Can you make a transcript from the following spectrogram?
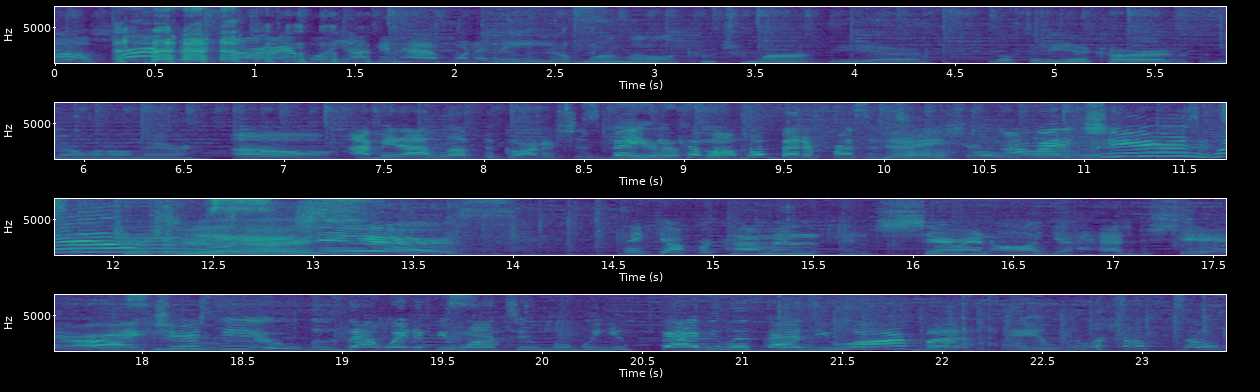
Oh, perfect. All right, well, y'all can have one of We these. got one little accoutrement, the uh, Loteria card with the melon on there. Oh, I mean, I love the garnishes. Baby, come on, what better presentation? Yeah. Oh, All right, cheers, Will. Cheers, Cheers, guys. Cheers. Thank y'all for coming and sharing all you had to share. All right, cheers to you. Lose that weight if you want to, boo boo. You fabulous as you are, but hey, a little help don't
